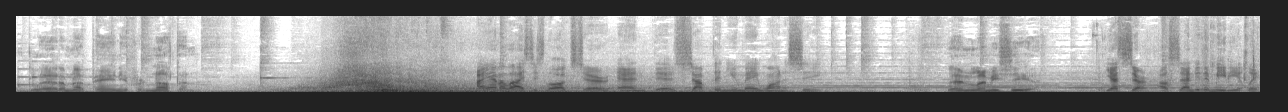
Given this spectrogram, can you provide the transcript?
I'm glad I'm not paying you for nothing. I analyzed his log, sir, and there's something you may want to see. Then let me see it. Yes, sir. I'll send it immediately.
